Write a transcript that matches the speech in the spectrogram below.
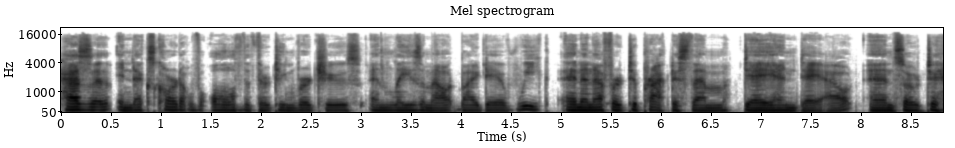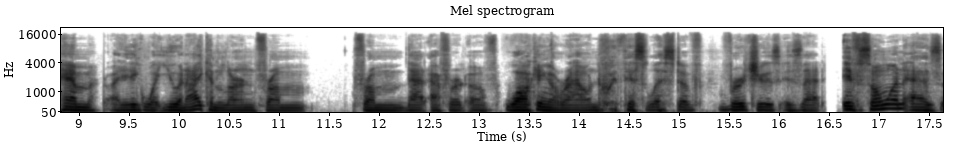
has an index card of all of the 13 virtues and lays them out by day of week in an effort to practice them day in day out. And so to him i think what you and i can learn from from that effort of walking around with this list of virtues is that if someone as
